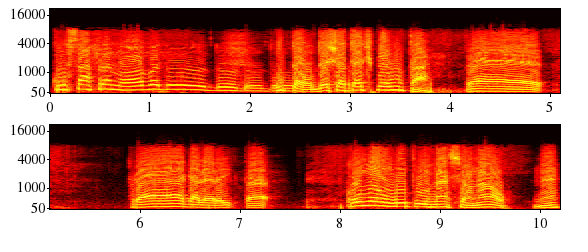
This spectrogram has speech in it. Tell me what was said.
com safra nova do. do, do, do- Então, deixa eu até te perguntar. Pra, pra galera aí que tá. Como é um lúpulo nacional, né?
